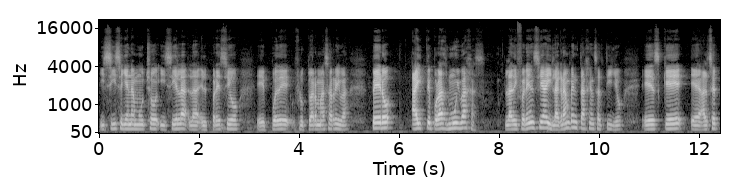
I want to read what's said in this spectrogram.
y sí se llena mucho y sí el precio eh, puede fluctuar más arriba, pero hay temporadas muy bajas. La diferencia y la gran ventaja en Saltillo es que eh, al ser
